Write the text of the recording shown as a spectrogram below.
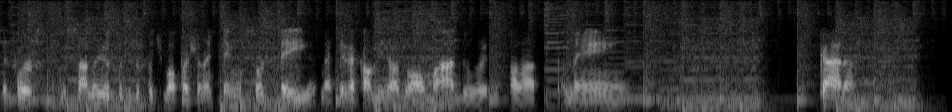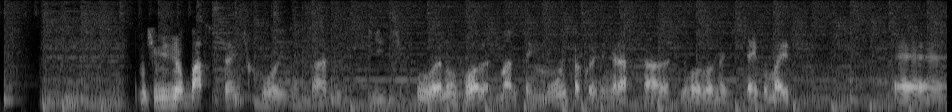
se for fuçar no YouTube do Futebol Apaixonante, tem uns sorteios, né? Teve a camisa do Almado, ele falasse também. Cara, a gente viveu bastante coisa, sabe? E, tipo, eu não vou. Mano, tem muita coisa engraçada que rolou nesse tempo, mas. É.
